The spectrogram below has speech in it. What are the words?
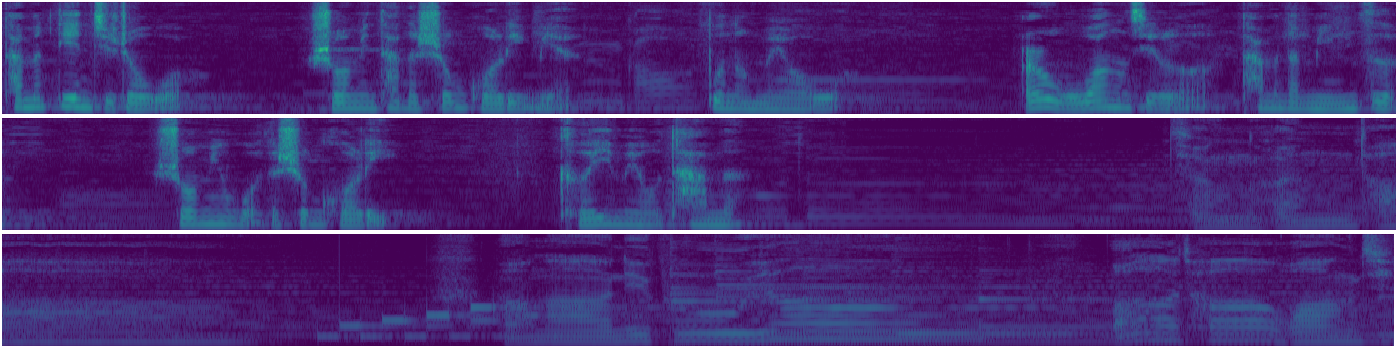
他们惦记着我，说明他的生活里面不能没有我。而我忘记了他们的名字，说明我的生活里可以没有他们。憎恨他，妈妈，你不要把他忘记。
